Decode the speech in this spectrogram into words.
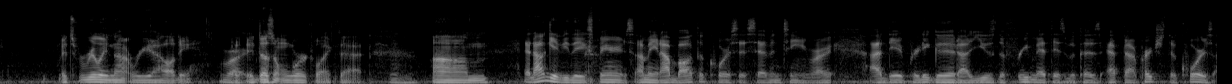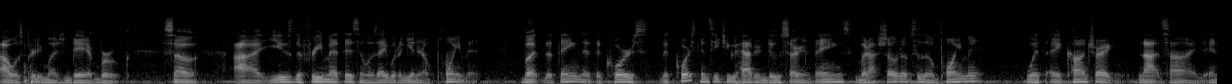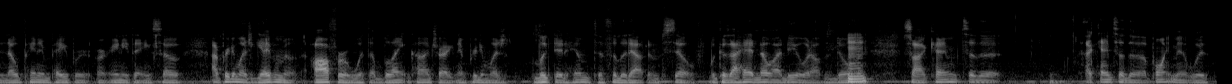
it's really not reality. Right. It, it doesn't work like that. Mm-hmm. Um, and I'll give you the experience. I mean, I bought the course at 17, right? I did pretty good. I used the free methods because after I purchased the course, I was pretty much dead broke. So I used the free methods and was able to get an appointment. But the thing that the course, the course can teach you how to do certain things. But I showed up to the appointment with a contract not signed and no pen and paper or anything. So I pretty much gave him an offer with a blank contract and pretty much looked at him to fill it out himself because I had no idea what I was doing. Mm-hmm. So I came to the I came to the appointment with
